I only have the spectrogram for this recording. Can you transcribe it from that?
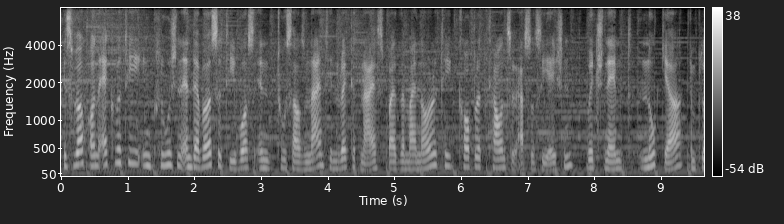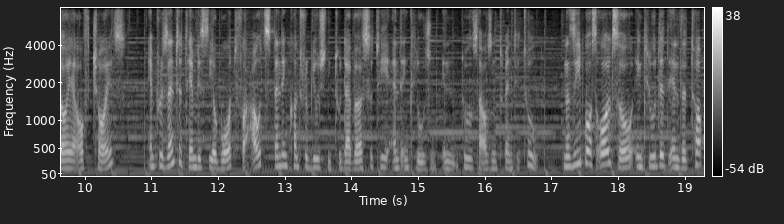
His work on equity, inclusion, and diversity was in 2019 recognized by the Minority Corporate Counsel Association, which named Nokia Employer of Choice and presented him with the award for outstanding contribution to diversity and inclusion in 2022. Nassib was also included in the top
